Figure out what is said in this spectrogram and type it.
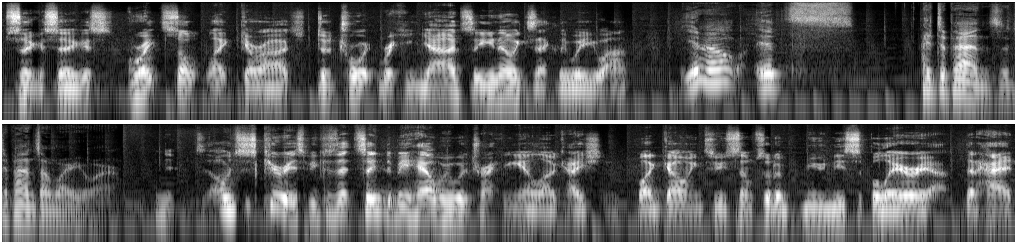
Circus Circus, Great Salt Lake Garage, Detroit Wrecking Yard, so you know exactly where you are? You know, it's it depends. It depends on where you are. I was just curious because that seemed to be how we were tracking our location by going to some sort of municipal area that had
